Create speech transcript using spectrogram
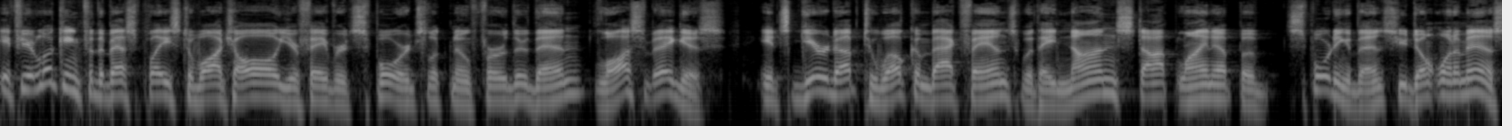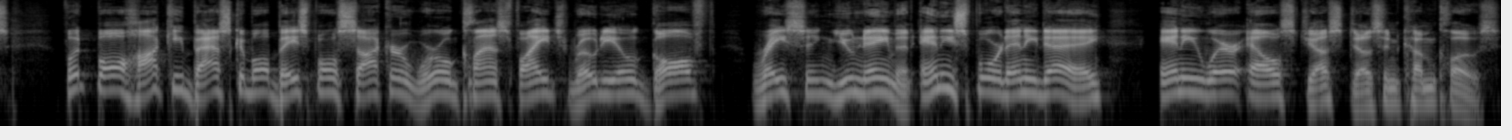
If you're looking for the best place to watch all your favorite sports, look no further than Las Vegas. It's geared up to welcome back fans with a non-stop lineup of sporting events you don't want to miss. Football, hockey, basketball, baseball, soccer, world class fights, rodeo, golf, racing, you name it. Any sport, any day, anywhere else just doesn't come close.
